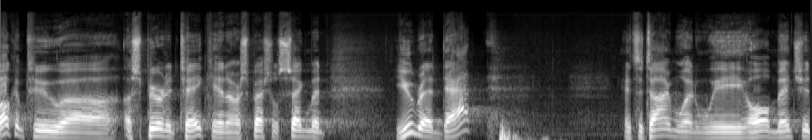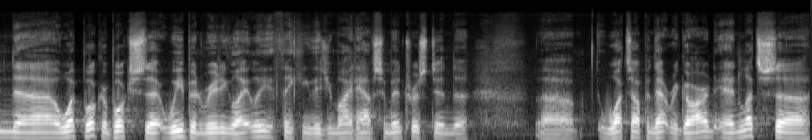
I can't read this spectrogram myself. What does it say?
Welcome to uh, A Spirited Take in our special segment, You Read That? It's a time when we all mention uh, what book or books that we've been reading lately, thinking that you might have some interest in uh, what's up in that regard. And let's, uh,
